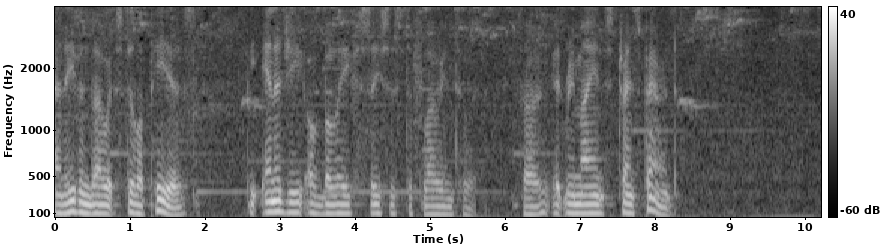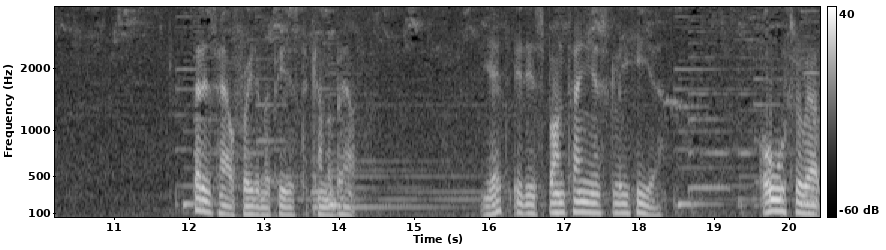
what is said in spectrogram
and even though it still appears, the energy of belief ceases to flow into it, so it remains transparent. That is how freedom appears to come about yet it is spontaneously here, all throughout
